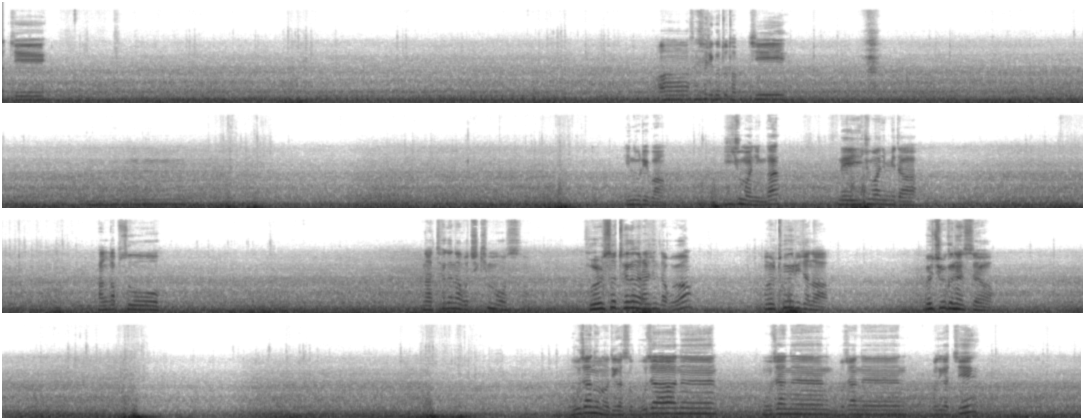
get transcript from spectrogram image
벗었지. 어 사실 이것도 덥지. 이누리방 2주 만인가? 네 2주 만입니다. 반갑소 나 퇴근하고 치킨 먹었어 벌써 퇴근을 하신다고요? 오늘 토요일이잖아 왜 출근했어요? 모자는 어디 갔어? 모자는 모자는 모자는 어디 갔지?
